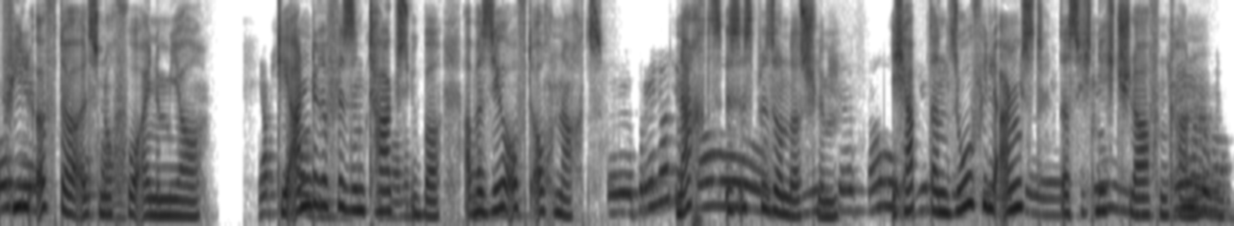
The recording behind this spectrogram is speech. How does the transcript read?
viel öfter als noch vor einem Jahr. Die Angriffe sind tagsüber, aber sehr oft auch nachts. Nachts ist es besonders schlimm. Ich habe dann so viel Angst, dass ich nicht schlafen kann.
